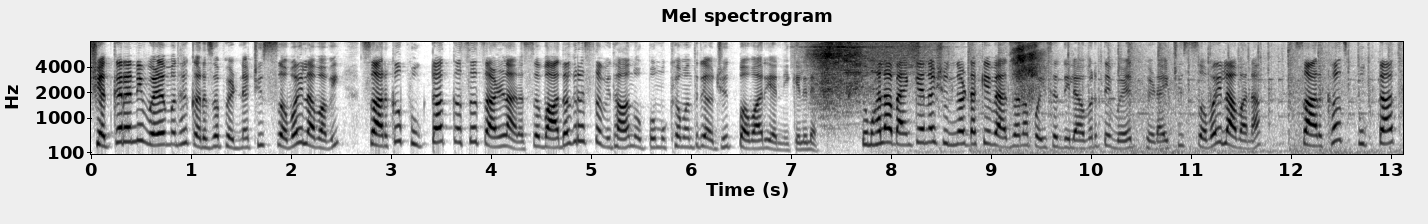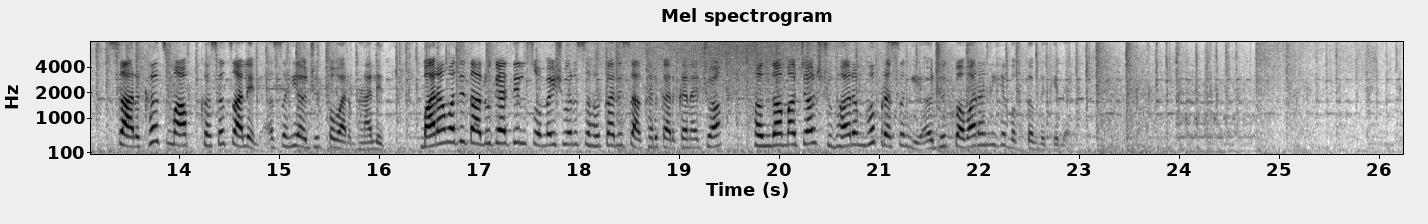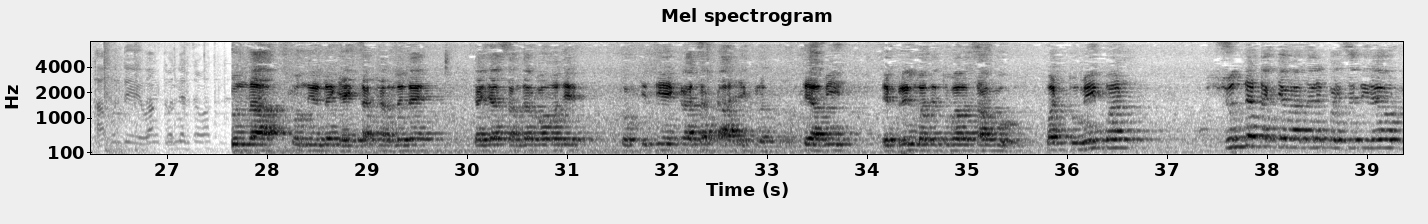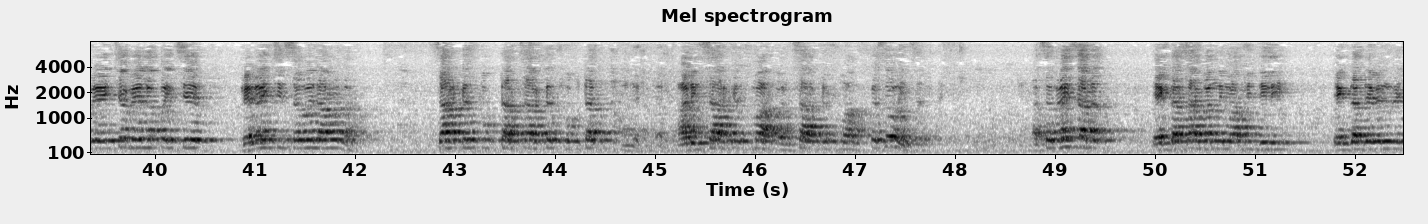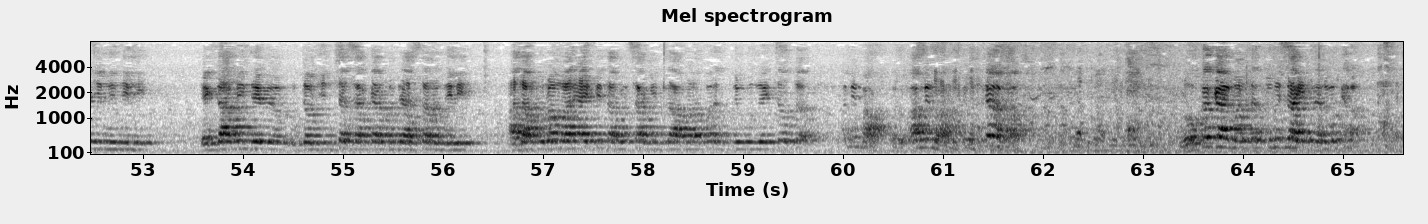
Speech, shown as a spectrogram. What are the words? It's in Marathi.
शेतकऱ्यांनी वेळेमध्ये कर्ज फेडण्याची सवय लावावी सारखं फुकटात कसं चालणार असं वादग्रस्त विधान उपमुख्यमंत्री अजित पवार यांनी केलेलं आहे. तुम्हाला बँकेनं शून्य टक्के व्याजानं पैसे दिल्यावर ते वेळेत फेडायची सवय लावा ना सारखंच फुकटात सारखंच माफ कसं चालेल असंही अजित पवार म्हणाले. बारामती तालुक्यातील सोमेश्वर सहकारी साखर कारखान्याच्या हंगामाच्या शुभारंभ प्रसंगी अजित पवारांनी हे वक्तव्य केलंय. दोनदा तो निर्णय घ्यायचा ठरलेला आहे. त्याच्या संदर्भामध्ये तो किती एकराचा काय एकर ते आम्ही एप्रिलमध्ये तुम्हाला सांगू. पण तुम्ही पण शून्य टक्के व्याजाने पैसे दिल्यावर वेळच्या वेळेला पैसे फेडायची सवय लावा ना. सारखंच फुकतात सारखंच फुकतात आणि सारखंच माफ आणि सारखंच माफ. कसं व्हायचं? असं नाही चालत. एकदा साहेबांनी माफी दिली एकदा देवेंद्रजींनी दिली. एकदा आम्ही ते उद्धवजींच्या सरकारमध्ये असताना दिली. आता पुन्हा मराठीत आम्ही सांगितलं आम्हाला परत निवडून द्यायचं होतं. आम्ही माफ करू आम्ही माफ करू. लोक काय म्हणतात तुम्ही सांगितलं मग करा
